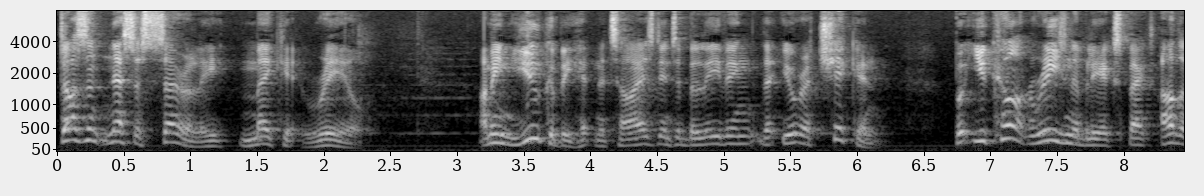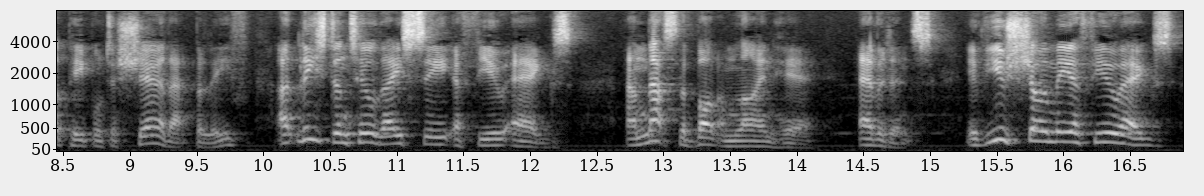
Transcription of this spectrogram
doesn't necessarily make it real. I mean, you could be hypnotized into believing that you're a chicken but you can't reasonably expect other people to share that belief, at least until they see a few eggs. And that's the bottom line here evidence. If you show me a few eggs,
